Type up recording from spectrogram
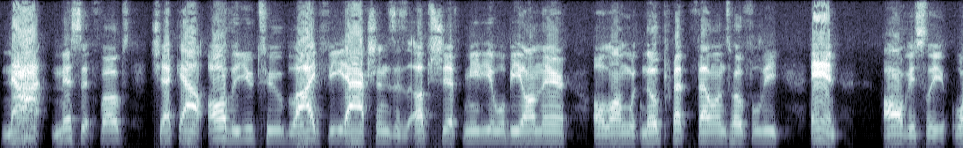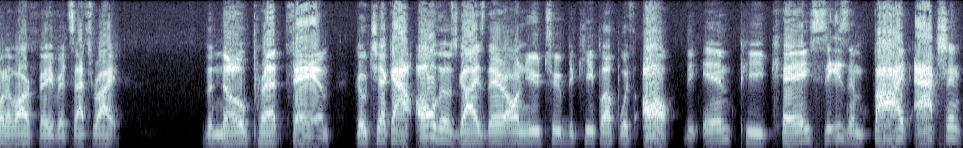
not miss it, folks. Check out all the YouTube live feed actions as Upshift Media will be on there, along with No Prep Felons, hopefully, and obviously one of our favorites. That's right, the No Prep Fam. Go check out all those guys there on YouTube to keep up with all the MPK Season 5 action.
